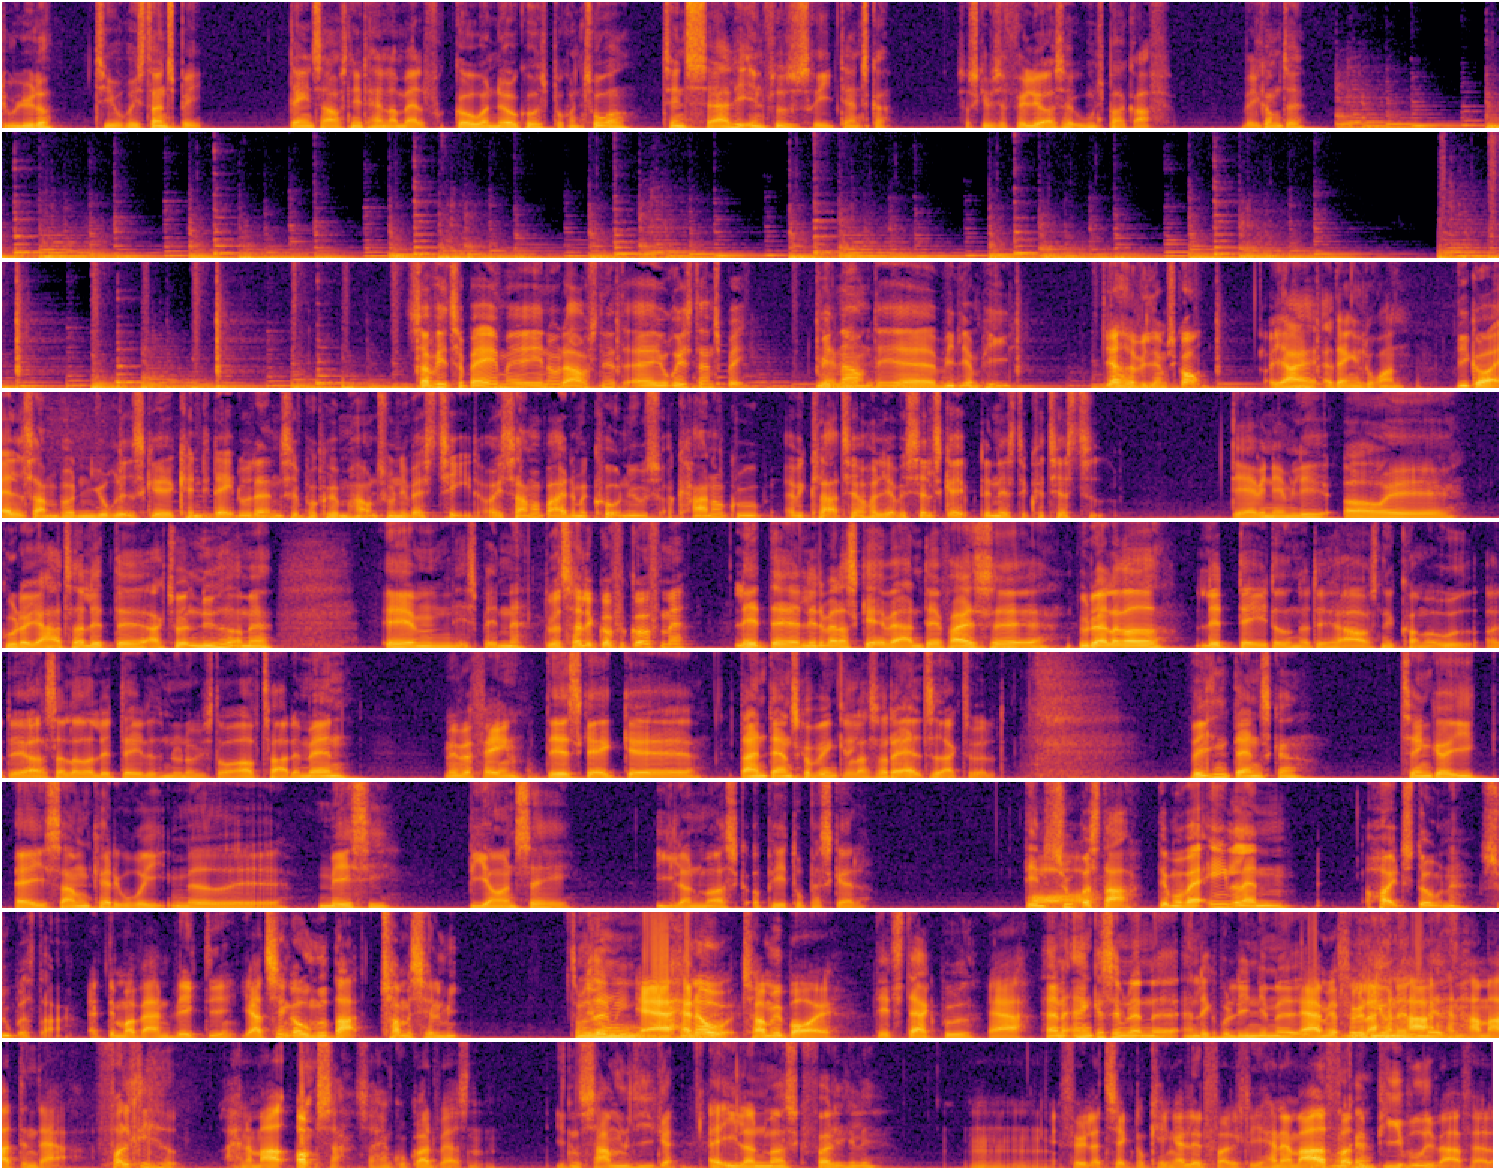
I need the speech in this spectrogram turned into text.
Du lytter til Juristerens B. Dagens afsnit handler om alt fra go og no-goes på kontoret til en særlig indflydelsesrig dansker. Så skal vi selvfølgelig også have ugens paragraf. Velkommen til. Så er vi tilbage med endnu et afsnit af Juristans B. Mit navn det er William Pihl. Jeg hedder William Skov. Og jeg er Daniel Loran. Vi går alle sammen på den juridiske kandidatuddannelse på Københavns Universitet, og i samarbejde med K-News og Karnov Group er vi klar til at holde jer ved selskab det næste kvarters tid. Det er vi nemlig. Og øh, gutter, jeg har taget lidt øh, aktuelle nyheder med. Øhm, Det er spændende. Du har taget lidt guf for guf med. lidt, øh, lidt hvad der sker i verden. Det er faktisk, øh, nu er det allerede lidt datet, når det her afsnit kommer ud. Og det er også allerede lidt datet nu, når vi står og optager det. Men Men hvad fanden? Det skal ikke... Øh, der er en danskervinkel, og så er det altid aktuelt. Hvilken dansker tænker I er i samme kategori med øh, Messi, Beyoncé, Elon Musk og Pedro Pascal? Det er en Åh. superstar. Det må være en eller anden højtstående superstar. At det må være en vigtig... Jeg tænker umiddelbart Thomas Helmi. Thomas Jo. Helmig? Ja, han er jo Tommy Boy. Det er et stærkt bud. Ja. Han, han kan simpelthen... Øh, han ligger på linje med ja, men jeg føler, at han har, Messi. han har meget den der folkelighed. Og han er meget om sig, så han kunne godt være sådan i den samme liga. Er Elon Musk folkelig? Mm, jeg føler, at Techno King er lidt folkelig. Han er meget for Okay. the people i hvert fald.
